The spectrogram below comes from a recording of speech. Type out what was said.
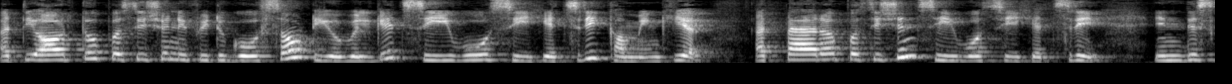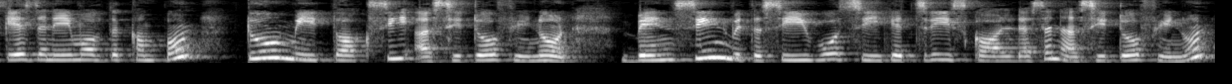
At the ortho position, if it goes out, you will get COCH3 coming here. At para position, COCH3. In this case, the name of the compound 2-methoxyacetophenone. Benzene with a COCH3 is called as an acetophenone.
